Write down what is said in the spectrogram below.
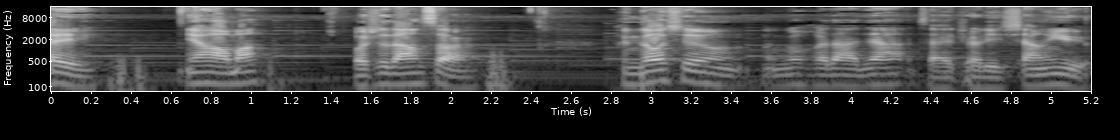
嘿，你好吗？我是当 Sir，很高兴能够和大家在这里相遇。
